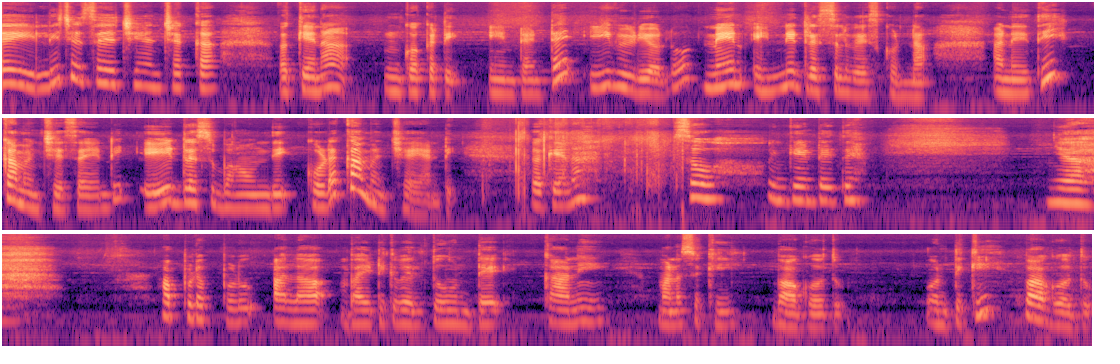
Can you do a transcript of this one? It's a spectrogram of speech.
డైలీ చేసేయచ్చు అని చెక్క. ఓకేనా ఇంకొకటి ఏంటంటే ఈ వీడియోలో నేను ఎన్ని డ్రెస్సులు వేసుకున్నా అనేది కమెంట్ చేసేయండి. ఏ డ్రెస్ బాగుంది కూడా కమెంట్ చేయండి. ఓకేనా? సో ఇంకేంటైతే? యా అప్పుడప్పుడు అలా బయటికి వెళ్తూ ఉంటే కానీ మనసుకి బాగోదు. ఒంటికి బాగోదు.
